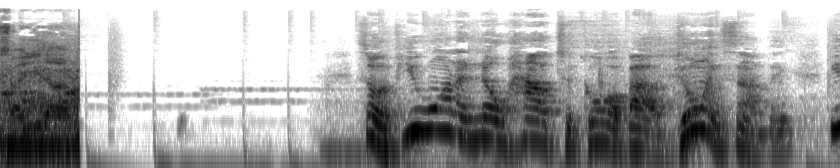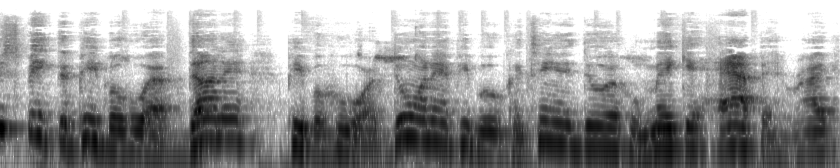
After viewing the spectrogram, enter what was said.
So you know, So if you want to know how to go about doing something, you speak to people who have done it, people who are doing it, people who continue to do it, who make it happen, right?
